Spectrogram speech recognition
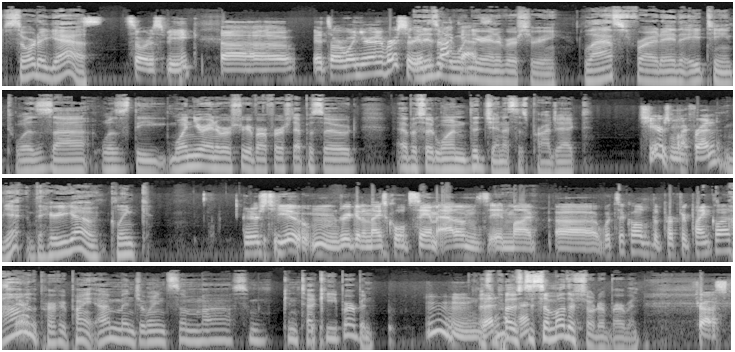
sort of yeah. so to speak. Uh, it's our one year anniversary. It is our 1 year anniversary. Last Friday, the 18th was uh was the 1 year anniversary of our first episode, episode 1, The Genesis Project. Cheers, my friend. Yeah, here you go. Clink. Here's to you. Mm, drinking a nice cold Sam Adams in my uh, what's it called? The perfect pint glass. Oh, there. the perfect pint. I'm enjoying some uh some Kentucky bourbon. Mm, as opposed to some other sort of bourbon. trust.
